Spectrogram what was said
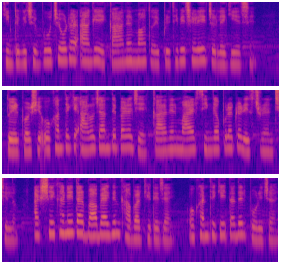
কিন্তু কিছু বুঝে ওঠার আগে কারানের মা তো এই পৃথিবী ছেড়েই চলে গিয়েছে। তো এরপর সে ওখান থেকে আরও জানতে পারে যে কারানের মায়ের সিঙ্গাপুর একটা রেস্টুরেন্ট ছিল, আর সেখানেই তার বাবা একদিন খাবার খেতে যায়, ওখান থেকেই তাদের পরিচয়।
